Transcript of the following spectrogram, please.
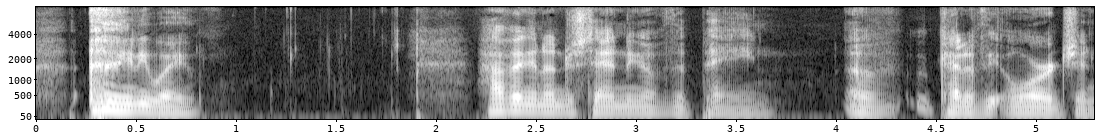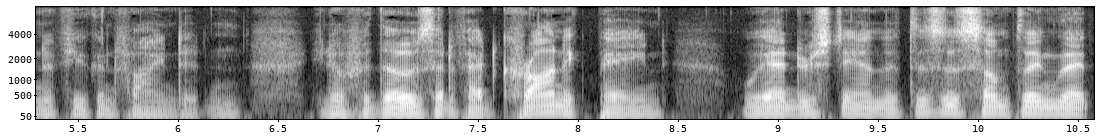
anyway, having an understanding of the pain, of kind of the origin, if you can find it, and you know, for those that have had chronic pain, we understand that this is something that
